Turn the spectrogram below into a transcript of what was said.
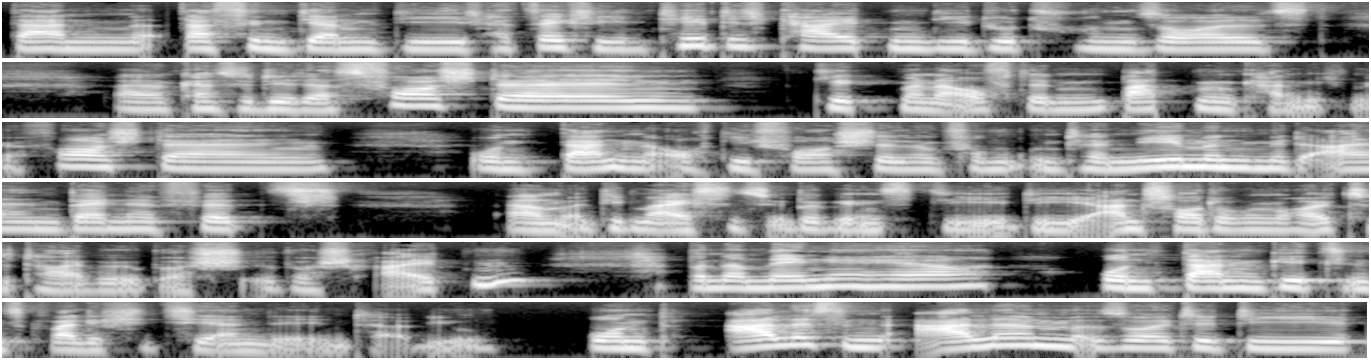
dann das sind dann die tatsächlichen Tätigkeiten, die du tun sollst. Äh, kannst du dir das vorstellen? Klickt man auf den Button, kann ich mir vorstellen. Und dann auch die Vorstellung vom Unternehmen mit allen Benefits, ähm, die meistens übrigens die, die Anforderungen heutzutage übersch überschreiten von der Menge her. Und dann geht es ins qualifizierende Interview. Und alles in allem sollte die,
